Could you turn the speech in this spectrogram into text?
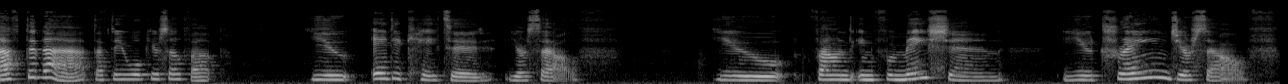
After that, after you woke yourself up, you educated yourself. You found information. You trained yourself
